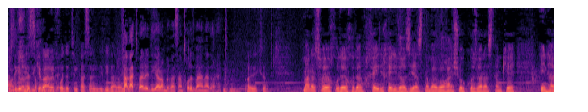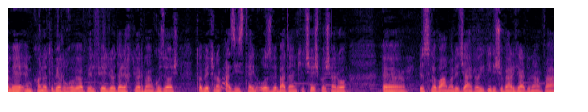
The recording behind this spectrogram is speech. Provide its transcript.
چیزی که به چیزی که برای. خودت این پسندیدی برای فقط برای دیگران بپسند. خودت بر ندارد. آقای دکتر. من از خدای خودم خیلی خیلی راضی هستم و واقعا شکرگزار هستم که این همه امکانات بالقوه و بالفعل رو در اختیار من گذاشت تا بتونم عزیزترین عضو بدن که چشم باشه رو به اصطلاح با عمل جراحی دیدش رو برگردونم و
